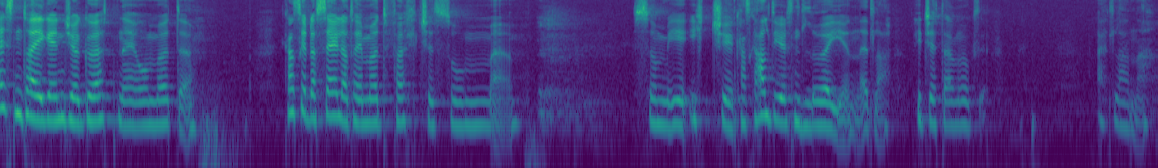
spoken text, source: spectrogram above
Eisen tar jeg en gjør gøtene og møte. Kanskje det er særlig at jeg møter folk som som jeg ikke, kanskje alltid gjør sånn løyen, eller ikke etter meg også. Et eller annet.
